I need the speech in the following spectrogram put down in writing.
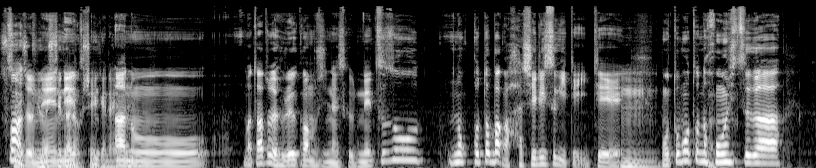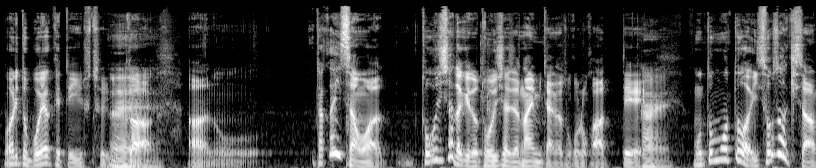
追求していかなくちゃいけないねあのーまあ、後で触れるかもしれないですけど、捏造の言葉が走りすぎていて、うん。もともとの本質が割とぼやけているというか、あのー高市さんは当事者だけど当事者じゃないみたいなところがあってもともとは磯崎さ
